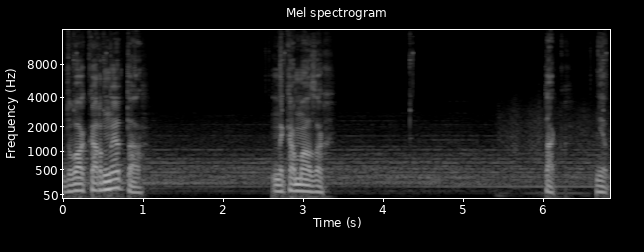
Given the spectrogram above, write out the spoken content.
Два корнета. На КамАЗах. Так, нет.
